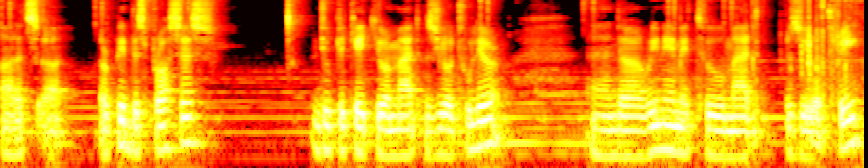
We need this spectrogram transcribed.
Uh, let's uh, repeat this process duplicate your matte02 layer and uh, rename it to matte03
